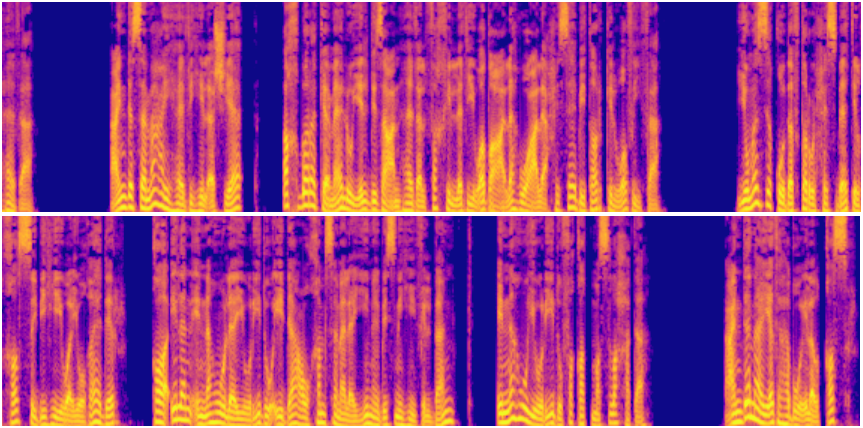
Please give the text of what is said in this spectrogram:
هذا. عند سماع هذه الأشياء أخبر كمال يلدز عن هذا الفخ الذي وضع له على حساب ترك الوظيفة. يمزق دفتر الحسبات الخاص به ويغادر. قائلا إنه لا يريد إيداع خمس ملايين باسمه في البنك إنه يريد فقط مصلحته. عندما يذهب إلى القصر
